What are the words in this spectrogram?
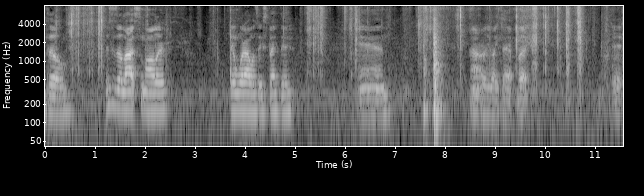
though, this is a lot smaller than what I was expecting. And Don't really like that, but it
